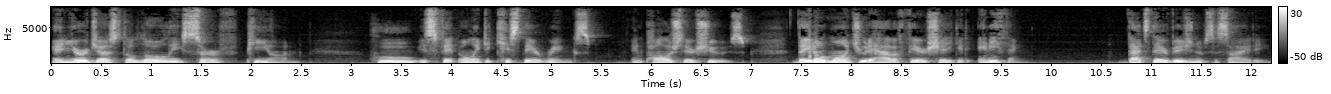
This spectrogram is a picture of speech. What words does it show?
and you're just the lowly serf peon who is fit only to kiss their rings and polish their shoes. They don't want you to have a fair shake at anything. That's their vision of society.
